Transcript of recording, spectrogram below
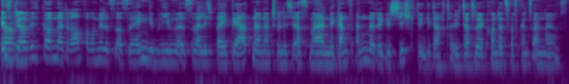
ich glaube, ich komme da drauf, warum mir das auch so hängen geblieben ist, weil ich bei Gärtner natürlich erstmal eine ganz andere Geschichte gedacht habe. Ich dachte, der konnte jetzt was ganz anderes.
